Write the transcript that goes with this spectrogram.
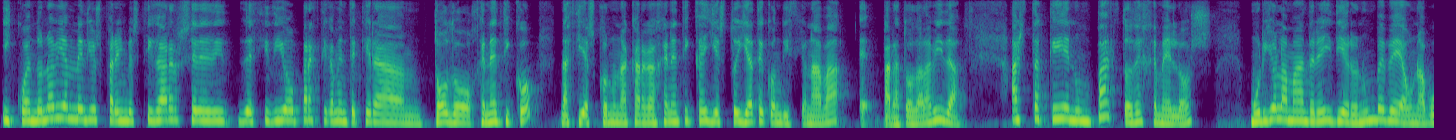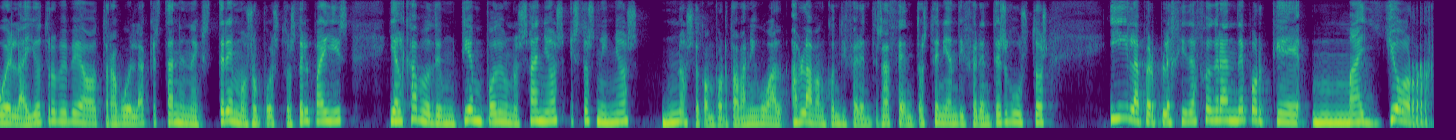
Y cuando no había medios para investigar, se decidió prácticamente que era todo genético, nacías con una carga genética y esto ya te condicionaba eh, para toda la vida. Hasta que en un parto de gemelos murió la madre y dieron un bebé a una abuela y otro bebé a otra abuela, que están en extremos opuestos del país, y al cabo de un tiempo, de unos años, estos niños no se comportaban igual, hablaban con diferentes acentos, tenían diferentes gustos Y la perplejidad fue grande porque mayor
